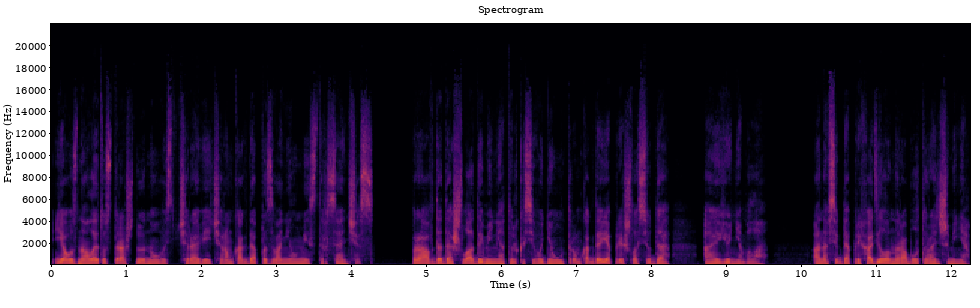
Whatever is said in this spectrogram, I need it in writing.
Я узнала эту страшную новость вчера вечером, когда позвонил мистер Санчес. Правда дошла до меня только сегодня утром, когда я пришла сюда, а ее не было. Она всегда приходила на работу раньше меня».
